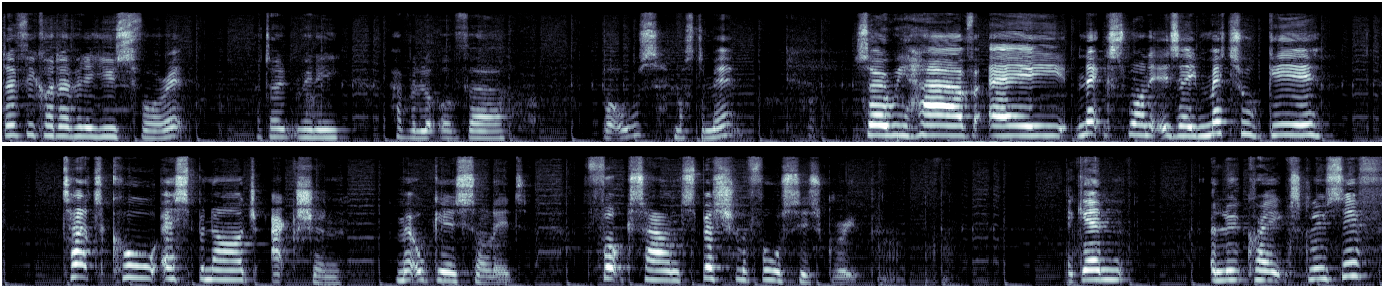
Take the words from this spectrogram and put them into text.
Don't think I'd have any use for it. I don't really have a lot of uh, bottles, must admit. So we have a, next one is a Metal Gear Tactical Espionage Action. Metal Gear Solid. Foxhound Special Forces Group. Again, a Loot Crate exclusive.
